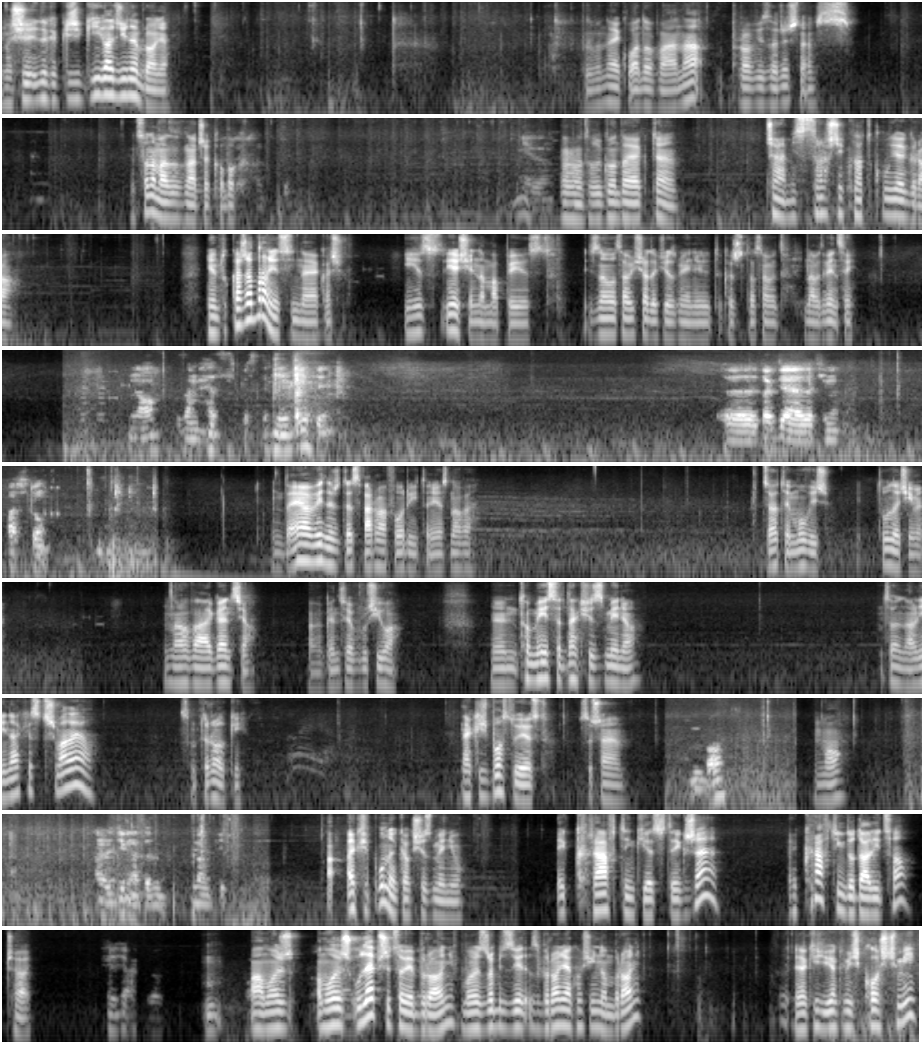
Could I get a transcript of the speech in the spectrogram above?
No się, jakieś giga dziwne bronie. Wygląda jak ładowana, prowizoryczna. Co ona ma za znaczek obok? Nie wiem. No, to wygląda jak ten. Czemu mi strasznie klatkuje gra. Nie wiem, tu każda broń jest inna jakaś. I jest jesień na mapie jest. I znowu cały środek się zmienił, tylko że teraz nawet, nawet więcej. No, zamiast pustynnej diety. Yy, to gdzie lecimy? Patrz tu. No ja widzę, że to jest Farma Fury, to nie jest nowe. Co ty mówisz? Tu lecimy. Nowa agencja. Agencja wróciła. Nie, To miejsce tak się zmienia. Co, na linach jest trzymane? Są tyrolki. Jakiś boss tu jest. Słyszałem. Bo? No. Ale dziwne te domki. A a ekwipunek jak się zmienił? Ej, crafting jest w tej grze? Ej, crafting dodali, co? Czekaj. Jak to? A możesz, a możesz ulepszyć sobie broń? Możesz zrobić z, je- z broni jakąś inną broń? Jakiś, jakimiś kośćmi?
